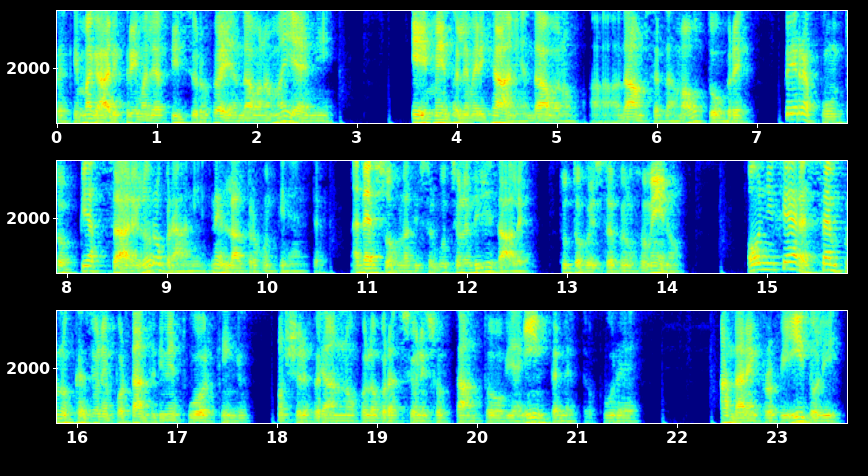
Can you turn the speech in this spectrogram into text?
perché magari prima gli artisti europei andavano a Miami e mentre gli americani andavano ad Amsterdam a ottobre per appunto piazzare i loro brani nell'altro continente. Adesso con la distribuzione digitale tutto questo è venuto meno. Ogni fiera è sempre un'occasione importante di networking, conoscere se hanno collaborazioni soltanto via internet oppure andare ai propri idoli,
